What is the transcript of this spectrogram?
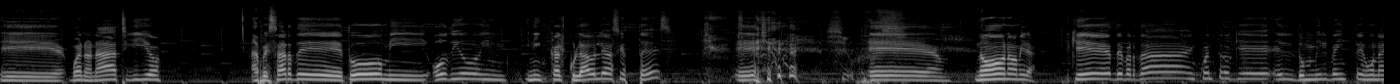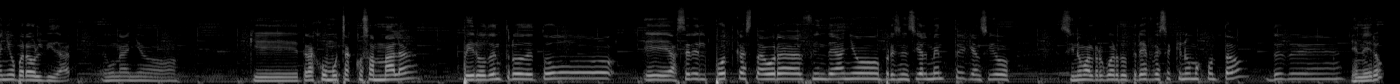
Eh, bueno, nada, chiquillos. A pesar de todo mi odio in- incalculable hacia ustedes, eh, eh, no, no, mira, que de verdad encuentro que el 2020 es un año para olvidar, es un año que trajo muchas cosas malas, pero dentro de todo, eh, hacer el podcast ahora al fin de año presencialmente, que han sido, si no mal recuerdo, tres veces que no hemos contado desde, Enero.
